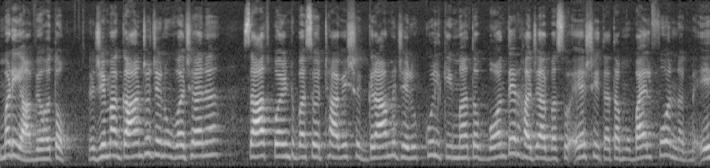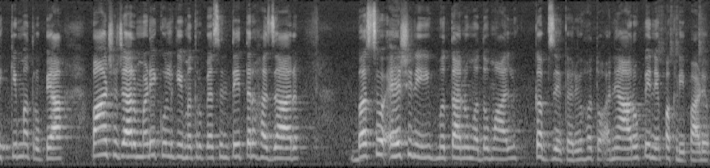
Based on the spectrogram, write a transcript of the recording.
મળી આવ્યો હતો, જેમાં ગાંજો જેનું વજન સાત પોઈન્ટ બસો અઠ્ઠાવીસ ગ્રામ, જેનું કુલ કિંમત બોતેર હજાર બસો એંશી તથા મોબાઈલ ફોન નગ્ન એક કિંમત રૂપિયા પાંચ હજાર મળી કુલ કિંમત રૂપિયા સિત્તેર હજાર બસો એંશીની મુદ્દાનો મદોમાલ કબજે કર્યો હતો અને આરોપીને પકડી પાડ્યો.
